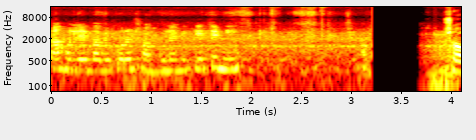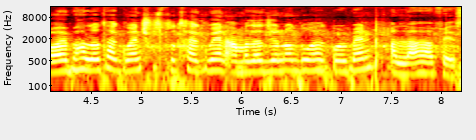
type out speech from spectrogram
তাহলে করে আমি কেটে নিই। সবাই ভালো থাকবেন, সুস্থ থাকবেন। আমাদের জন্য দোয়া করবেন। আল্লাহ হাফেজ।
